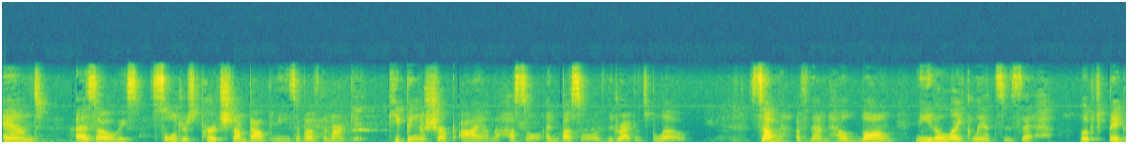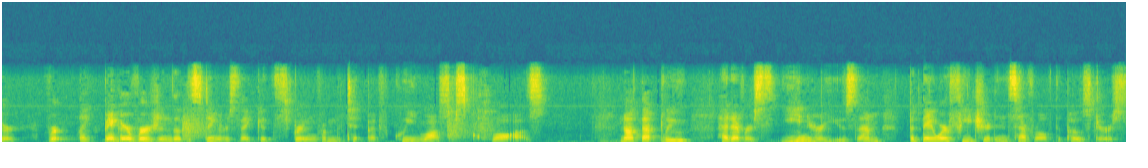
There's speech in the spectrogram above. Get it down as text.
And, as always, soldiers perched on balconies above the market, keeping a sharp eye on the hustle and bustle of the dragons below. Some of them held long, needle like lances that looked bigger, ver- like bigger versions of the stingers that could spring from the tip of Queen Wasp's claws. Not that Blue had ever seen her use them, but they were featured in several of the posters.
